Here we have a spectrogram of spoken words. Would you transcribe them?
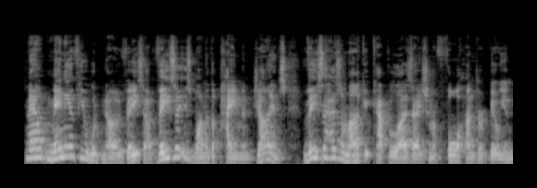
Now, many of you would know Visa. Visa is one of the payment giants. Visa has a market capitalization of $400 billion,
